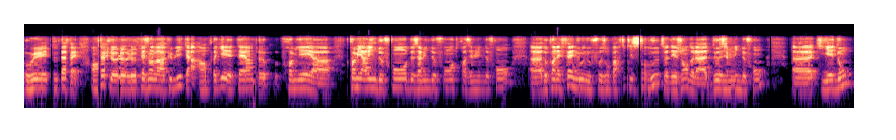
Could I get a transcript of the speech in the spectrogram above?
Oui, tout à fait. En fait, le, président de la République a, employé les termes de premier, euh, première ligne de front, deuxième ligne de front, troisième ligne de front. Euh, donc, en effet, nous, nous faisons partie sans doute des gens de la deuxième ligne de front euh, qui aidons,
